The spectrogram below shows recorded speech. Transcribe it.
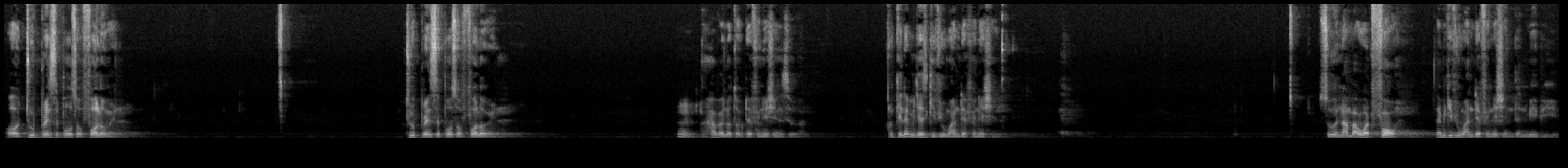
or two principles of following. Two principles of following. Hmm, I have a lot of definitions. So. Okay, let me just give you one definition. So, number what? Four. Let me give you one definition, then maybe.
